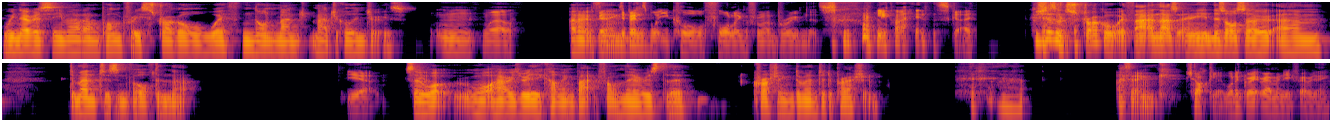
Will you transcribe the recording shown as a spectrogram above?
we never see Madame Pomfrey struggle with non-magical injuries. mm, well, I don't Dep- think Depends what you call falling from a broom that's really high in the sky. She doesn't struggle with that, and that's and there's also um, Dementors involved in that. Yeah. So what what Harry's really coming back from there is the crushing Dementor depression. Uh, I think. Chocolate. What a great remedy for everything.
